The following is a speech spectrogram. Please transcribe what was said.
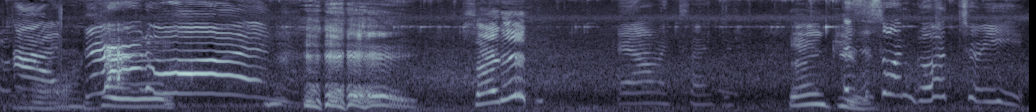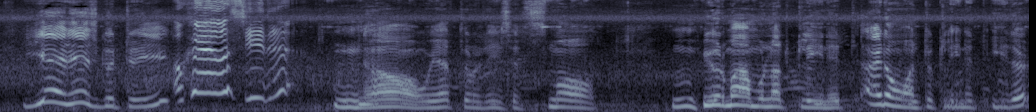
I got one! Hey, excited? Yeah, I'm excited. Thank you. Is this one good to eat? Yeah, it is good to eat. Okay, let's eat it. No, we have to release it small. Mm, Your mom will not clean it. I don't want to clean it either.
